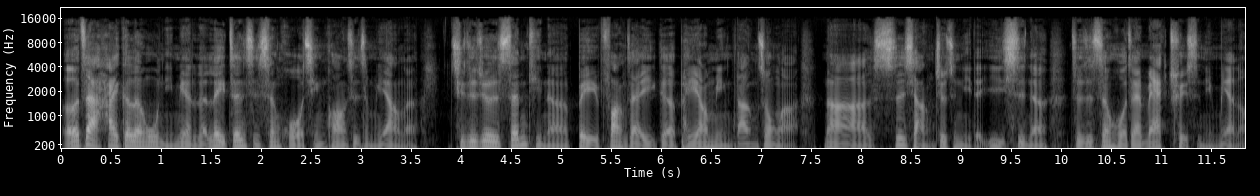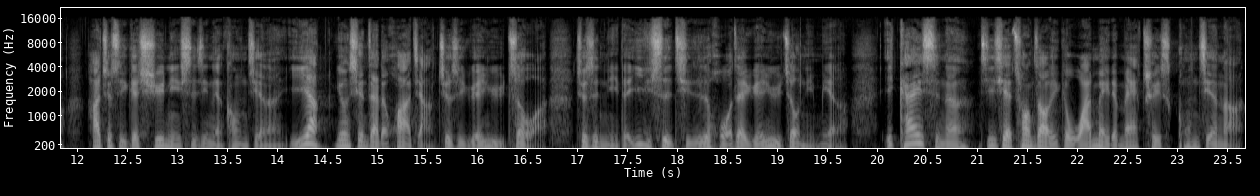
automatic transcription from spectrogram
而在骇客任务里面，人类真实生活情况是怎么样呢？其实就是身体呢被放在一个培养皿当中啊，那思想就是你的意识呢，只是生活在 Matrix 里面哦，它就是一个虚拟实境的空间呢，一样用现在的话讲就是元宇宙啊，就是你的意识其实是活在元宇宙里面了。一开始呢，机械创造了一个完美的 Matrix 空间啊，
